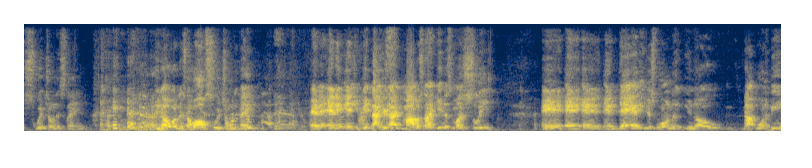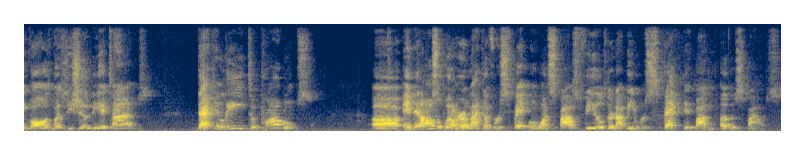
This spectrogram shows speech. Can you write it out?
switch on this thing. you know, and there's no off switch on the baby, and and, and you get not you're not mama's not getting as much sleep, and and and, and daddy just want to you know not want to be involved as much as he should be at times. That can lead to problems. Uh, and then also put on her a lack of respect. When one spouse feels they're not being respected by the other spouse,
